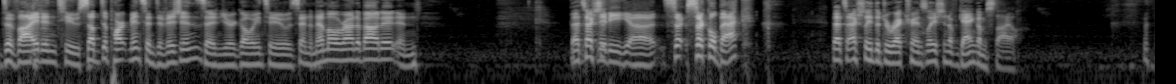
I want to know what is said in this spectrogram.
divide into sub departments and divisions, and you're going to send a memo around about it, and That's actually maybe uh, cir- circle back. that's actually the direct translation of Gangnam Style.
